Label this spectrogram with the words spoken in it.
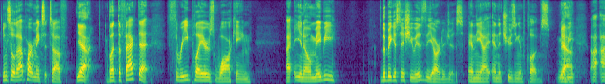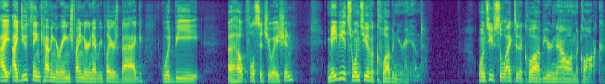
and so that part makes it tough. Yeah, But the fact that three players walking, I, you know, maybe the biggest issue is the yardages and the and the choosing of clubs. Maybe Yeah. I I I do think having a rangefinder in every player's bag would be a helpful situation. maybe it's once you have a club in your hand. Once you've selected a club, you're now on the clock.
